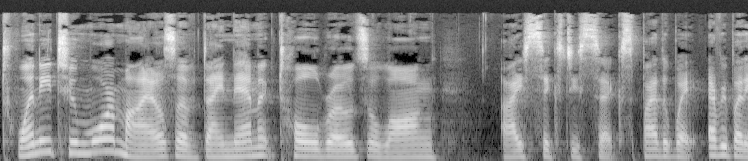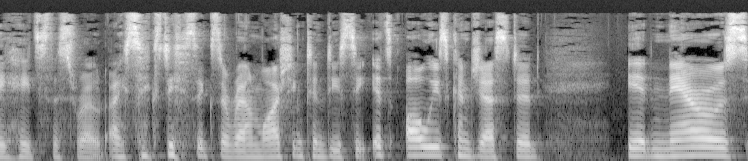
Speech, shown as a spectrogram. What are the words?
22 more miles of dynamic toll roads along I 66. By the way, everybody hates this road, I 66 around Washington, D.C. It's always congested. It narrows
